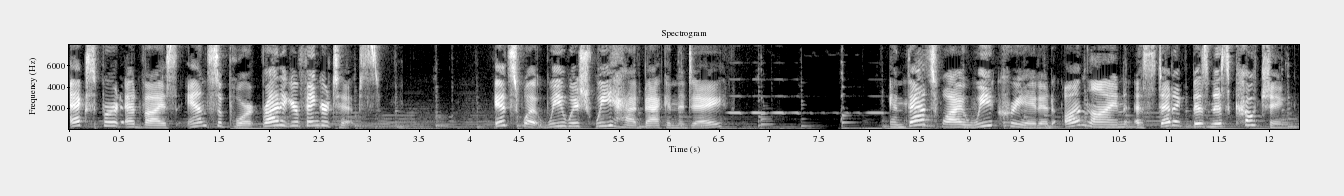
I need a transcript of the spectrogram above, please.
expert advice and support right at your fingertips? It's what we wish we had back in the day. And that's why we created online aesthetic business coaching.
